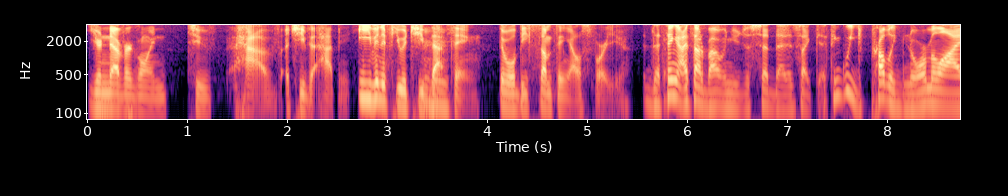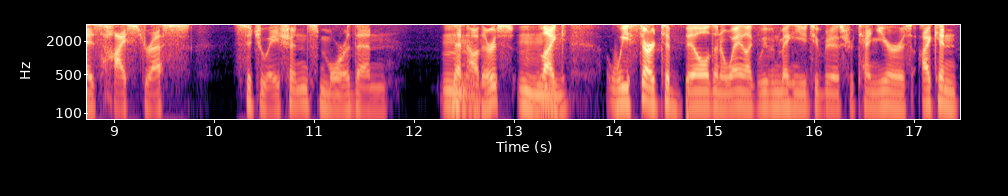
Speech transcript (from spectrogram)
you're never going to have achieve that happiness even if you achieve that mm-hmm. thing. There will be something else for you. The thing I thought about when you just said that is like I think we probably normalize high stress situations more than than mm. others. Mm-hmm. Like we start to build in a way like we've been making YouTube videos for 10 years. I can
